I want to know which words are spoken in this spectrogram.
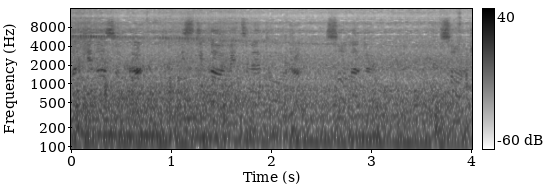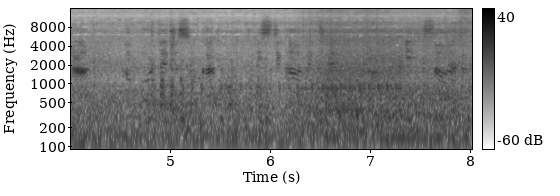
Makine sokak istikametine doğru sola dön. Sonra kaportacı sokak istikametine doğru ilk sağa dön.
